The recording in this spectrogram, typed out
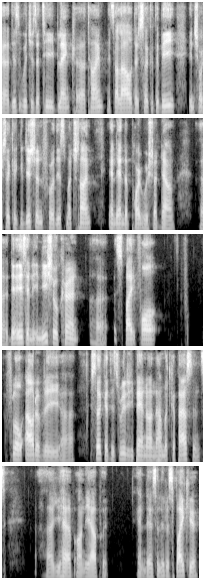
uh, this which is a T blank uh, time. It's allowed the circuit to be in short circuit condition for this much time, and then the part will shut down. Uh, there is an initial current uh, spike fall flow out of the uh, circuit. It's really depend on how much capacitance you have on the output, and there's a little spike here,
